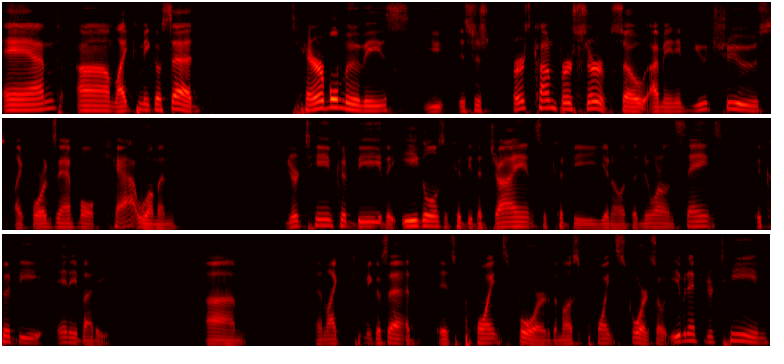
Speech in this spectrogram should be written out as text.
And um, like Kamiko said, terrible movies. You it's just first come first serve. So I mean, if you choose like for example, Catwoman, your team could be the Eagles, it could be the Giants, it could be you know the New Orleans Saints, it could be anybody. Um, and like Kamiko said, it's points for the most points scored. So even if your team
